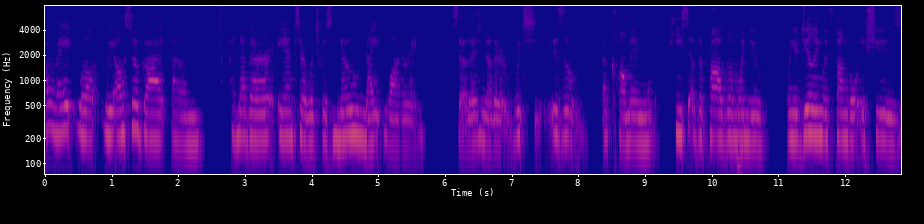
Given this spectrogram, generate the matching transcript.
All right. Well, we also got um, another answer, which was no night watering. So there's another, which is a, a common piece of the problem when you when you're dealing with fungal issues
